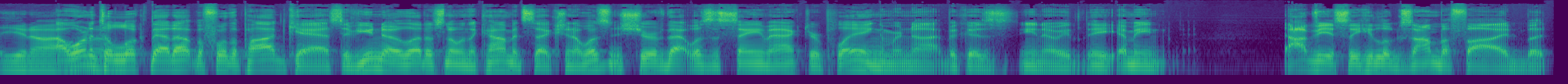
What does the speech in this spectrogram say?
You know, I wanted to look that up before the podcast. If you know, let us know in the comment section. I wasn't sure if that was the same actor playing him or not because you know, he, he- I mean, obviously he looked zombified, but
